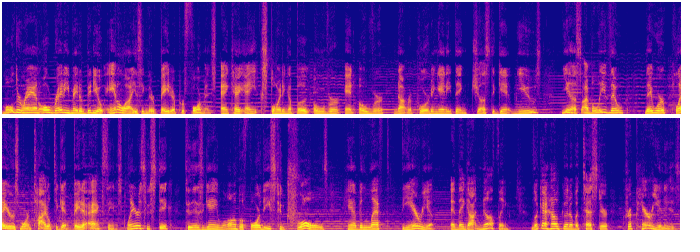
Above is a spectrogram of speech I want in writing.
Moldoran already made a video analyzing their beta performance, aka exploiting a bug over and over, not reporting anything just to get views. Yes, I believe they, they were players more entitled to get beta access. Players who stick to this game long before these two trolls have been left the area, and they got nothing. Look at how good of a tester Kripparrian is,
